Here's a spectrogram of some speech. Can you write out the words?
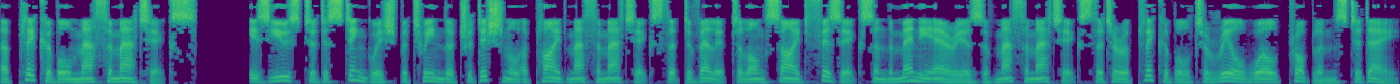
"'applicable mathematics' is used to distinguish between the traditional applied mathematics that developed alongside physics and the many areas of mathematics that are applicable to real-world problems today.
